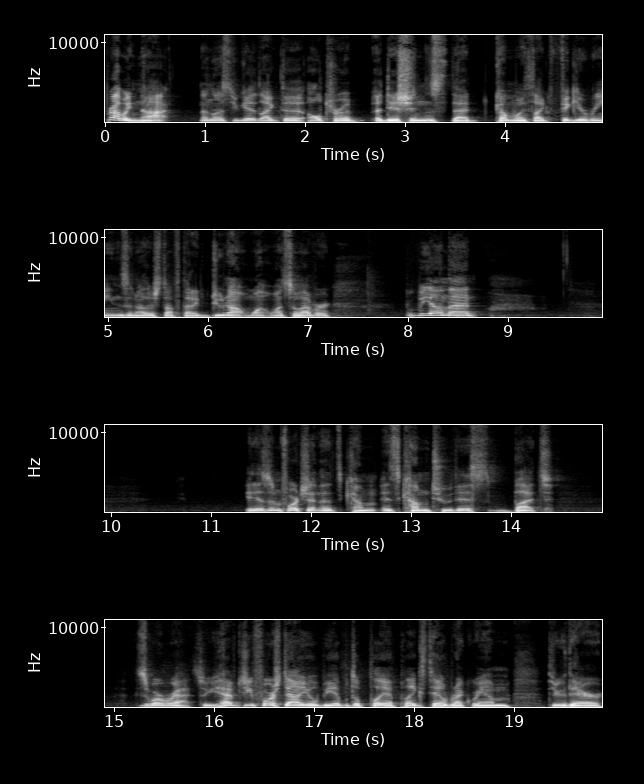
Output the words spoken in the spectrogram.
Probably not, unless you get like the ultra editions that come with like figurines and other stuff that I do not want whatsoever. But beyond that, it is unfortunate that it's come it's come to this, but this is where we're at. So you have GeForce now, you'll be able to play a Plague's Tale Requiem through there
